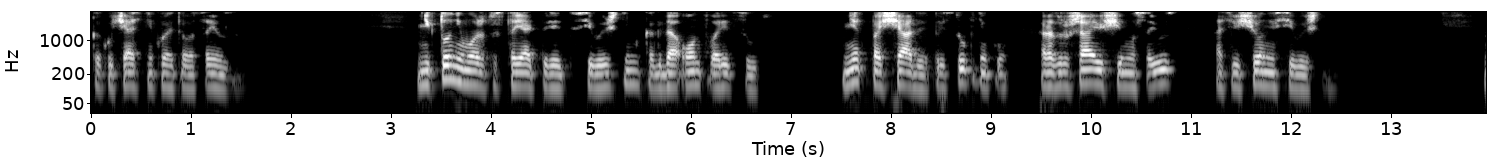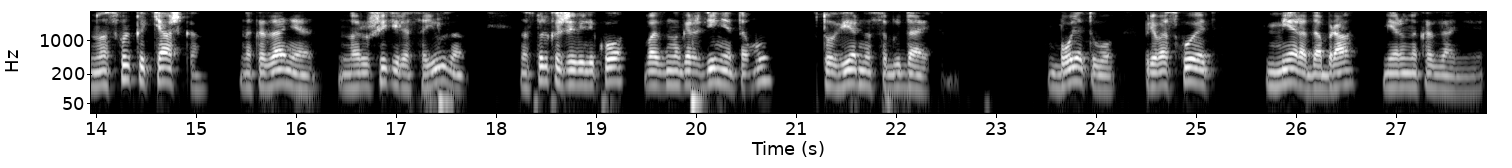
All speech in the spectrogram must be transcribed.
как участнику этого союза. Никто не может устоять перед Всевышним, когда он творит суд. Нет пощады преступнику, разрушающему союз, освященный Всевышним. Но насколько тяжко наказание нарушителя союза, настолько же велико вознаграждение тому, кто верно соблюдает его. Более того, превосходит мера добра меру наказания.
